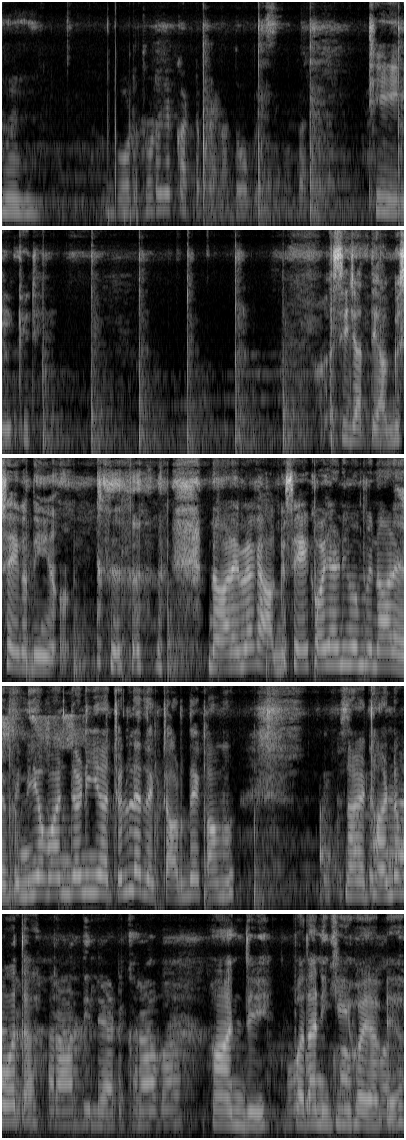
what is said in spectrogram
ਹਮ, ਗੁੜ ਥੋੜਾ ਜਿਹਾ ਘੱਟ ਪੈਣਾ ਦੋ ਪੀਸੀਆਂ ਘੱਟ ਲੈਣਾ ਠੀਕ ਹੈ ਠੀਕ। ਅਸੀਂ ਜਾਤੇ ਅੱਗ ਸੇਕਦੇ ਆ। ਨਾਲੇ ਮੈਂ ਕਿਹਾ ਅੱਗ ਸੇਕ ਹੋ ਜਾਣੀ ਮੰਮੀ ਨਾਲੇ ਪਿੰਨੀਆਂ ਬਣ ਜਾਣੀਆਂ ਚੁੱਲ੍ਹੇ ਤੇ ਚੜਦੇ ਕੰਮ। ਨਾਲੇ ਠੰਡ ਬਹੁਤ ਆ। ਰਾਤ ਦੀ ਲਾਈਟ ਖਰਾਬ ਆ। ਹਾਂਜੀ ਪਤਾ ਨਹੀਂ ਕੀ ਹੋਇਆ ਪਿਆ।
